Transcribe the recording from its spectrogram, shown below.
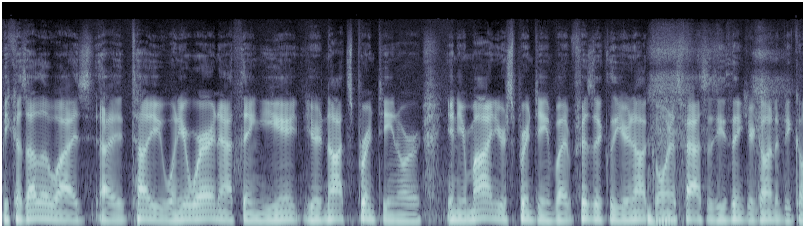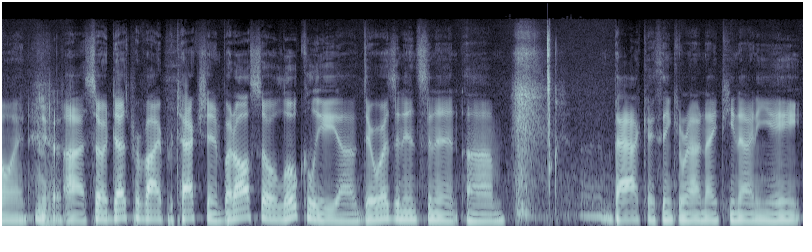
because otherwise, I tell you, when you're wearing that thing, you you're not sprinting, or in your mind you're sprinting, but physically you're not going as fast as you think you're going to be going. Yeah. Uh, so it does provide protection, but also locally, uh, there was an incident um, back, I think, around 1998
